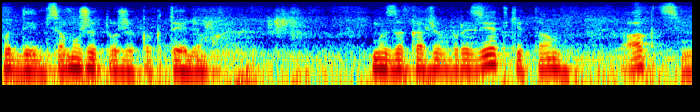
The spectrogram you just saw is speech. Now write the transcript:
Подивимося, може теж коктейлем. Ми закажемо в розетки, там акції.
